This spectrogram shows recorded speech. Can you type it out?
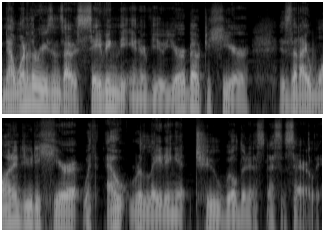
Now, one of the reasons I was saving the interview you're about to hear is that I wanted you to hear it without relating it to wilderness necessarily.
